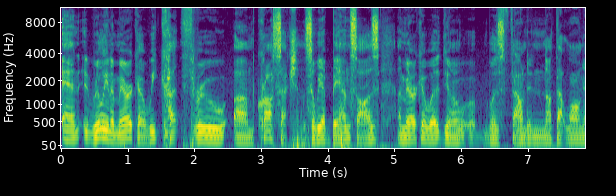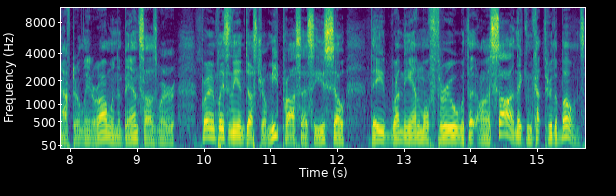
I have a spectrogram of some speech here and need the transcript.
And it really in America, we cut through um, cross sections. So we have bandsaws. America was you know was founded not that long after later on when the bandsaws were brought in place in the industrial meat processes. So they run the animal through with a, on a saw and they can cut through the bones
